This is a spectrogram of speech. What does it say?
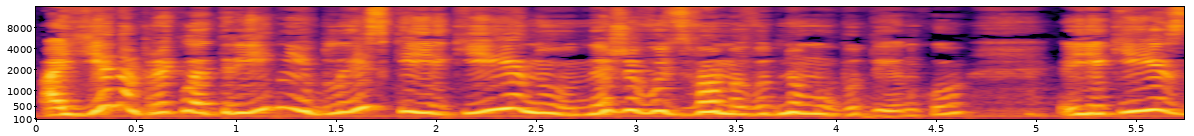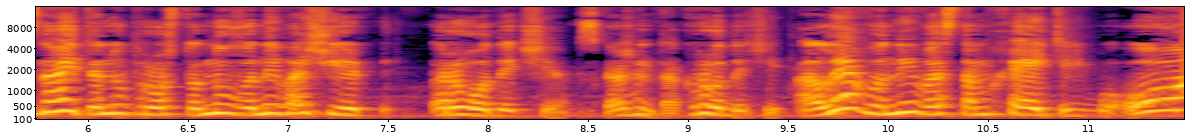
А є, наприклад, рідні, і близькі, які ну, не живуть з вами в одному будинку, які, знаєте, ну просто ну, вони ваші родичі, скажімо так, родичі, але вони вас там хейтять, бо о,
